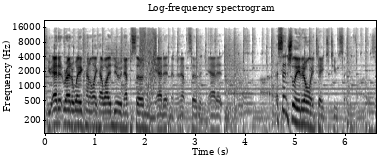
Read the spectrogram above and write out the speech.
If you edit right away, kind of like how I do an episode, and then you edit, and then an episode, then you edit. Uh, essentially, it only takes two save files,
